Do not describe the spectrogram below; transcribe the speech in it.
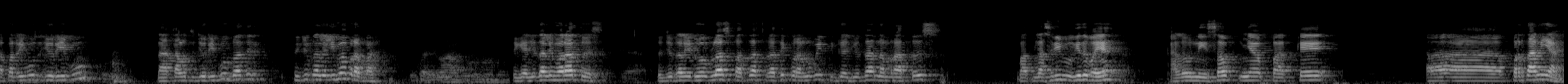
8.000 7.000. Nah, kalau 7.000 berarti 7 kali 5 berapa? 3 juta 500. 7 kali 12 14 berarti kurang lebih 3 juta 614 ribu gitu Pak ya. Kalau nisabnya pakai uh, pertanian.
